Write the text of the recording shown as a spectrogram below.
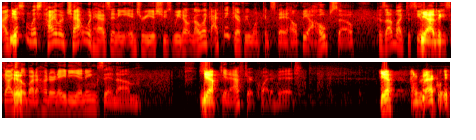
I guess, yeah. unless Tyler Chatwood has any injury issues, we don't know. Like, I think everyone can stay healthy. I hope so. Because I'd like to see a yeah, lot of these guys go about 180 innings and um, yeah, get after it quite a bit. Yeah, exactly.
